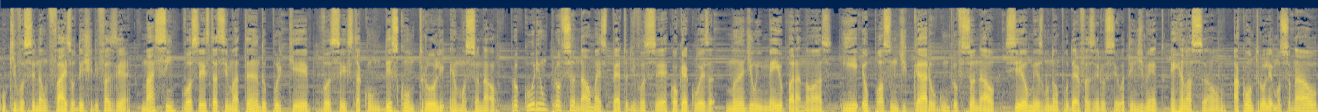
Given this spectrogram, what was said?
o que você não faz ou deixa de fazer, mas sim, você está se matando porque você está com descontrole emocional. Procure um profissional mais perto de você. Qualquer coisa, mande um e-mail para nós e eu posso indicar algum profissional se eu mesmo não puder fazer o seu atendimento em relação a controle emocional,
